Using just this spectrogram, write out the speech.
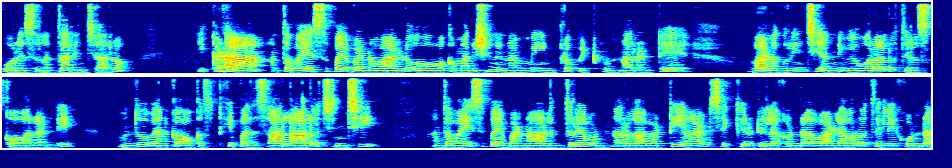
పోలీసులు నిర్ధారించారు ఇక్కడ అంత వయసు పైబడిన వాళ్ళు ఒక మనిషిని నమ్మి ఇంట్లో పెట్టుకుంటున్నారంటే వాళ్ళ గురించి అన్ని వివరాలు తెలుసుకోవాలండి. ముందు వెనక ఒకటికి పదిసార్లు ఆలోచించి అంత వయసు పైబడిన వాళ్ళిద్దరే ఉంటున్నారు కాబట్టి ఎలాంటి సెక్యూరిటీ లేకుండా వాళ్ళు ఎవరో తెలియకుండా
